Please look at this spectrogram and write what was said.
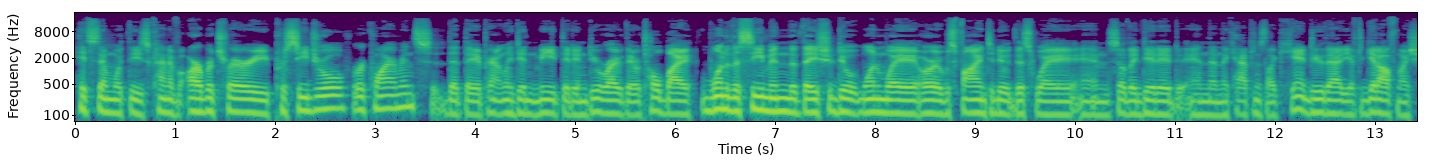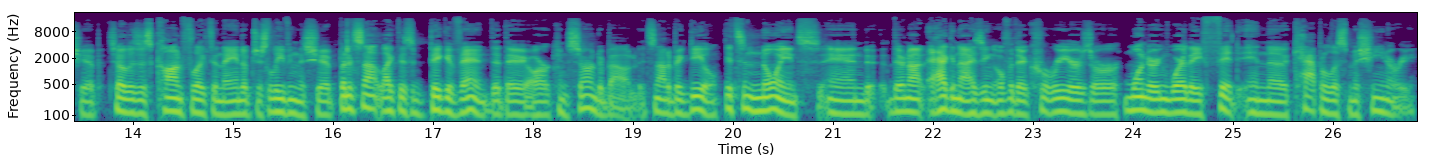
hits them with these kind of arbitrary procedural requirements that they apparently didn't meet. They didn't do right. They were told by one of the seamen that they should do it one way or it was fine to do it this way. And so they did it. And then the captain's like, you can't do that. You have to get off my ship. So there's this conflict and they end up just leaving the ship. But it's not like this big event that they are concerned about. It's not a big deal. It's annoyance, and they're not agonizing over their careers or wondering where they fit in the capitalist machinery.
